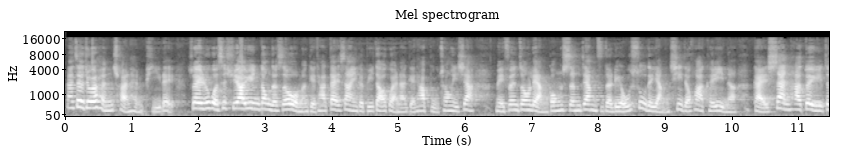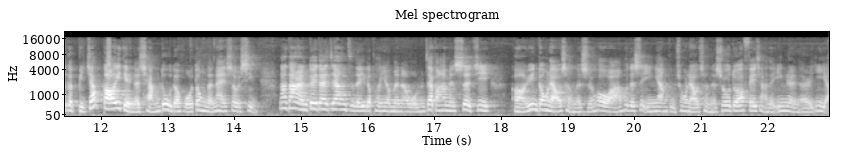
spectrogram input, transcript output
那这个就会很喘很疲累。所以如果是需要运动的时候，我们给他带上一个鼻导管来给他补充一下，每分钟两公升这样子的流速的氧气的话，可以呢改善他对于这个比较高一点的强度的活动的耐受性。那当然，对待这样子的一个朋友们呢，我们在帮他们设计呃运动疗程的时候啊，或者是营养补充疗程的时候，都要非常的因人而异啊。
